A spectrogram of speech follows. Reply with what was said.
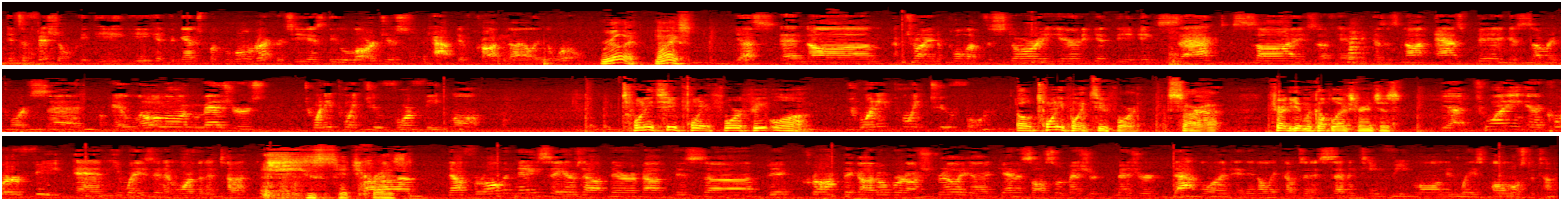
it's official. He, he, he hit the Guinness Book of World Records. He is the largest captive crocodile in the world. Really? Nice. Yes, and um, I'm trying to pull up the story here to get the exact size of him because it's not as big as some reports said. Okay, Lolong measures 20.24 feet long. 22.4 feet long. 20.24. Oh, 20.24. Sorry. I tried to give him a couple extra inches. Yeah, 20 and a quarter feet, and he weighs in at more than a ton. Jesus H. Christ. Um, now, for all the naysayers out there about this uh, big croc they got over in Australia, Guinness also measured measured that one, and it only comes in at 17 feet long and weighs almost a ton.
